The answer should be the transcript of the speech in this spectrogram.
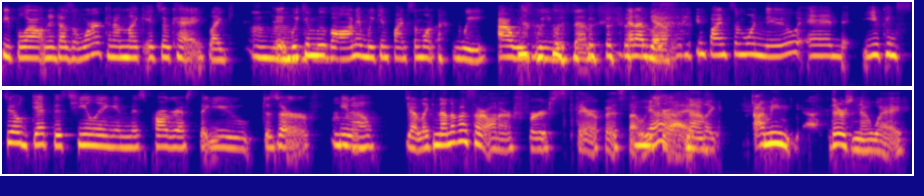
people out and it doesn't work and i'm like it's okay like it- we can move on and we can find someone we i always we with them and i'm Yeah. like we can find someone new and you can still get this healing and this progress that you deserve you Mhm. know yeah, like none of us are on our first therapist that we No. tried. No. Like, i mean there's no way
